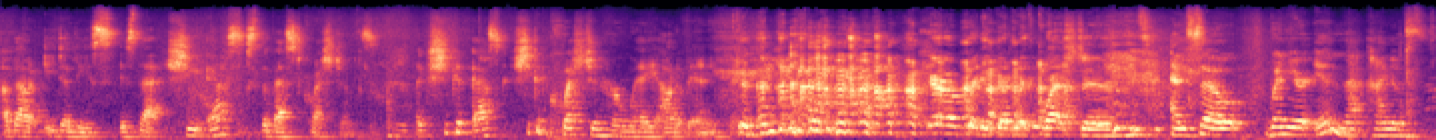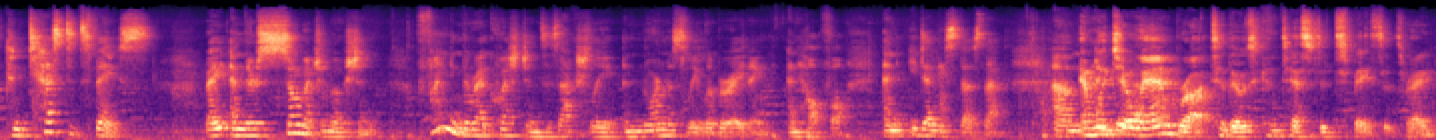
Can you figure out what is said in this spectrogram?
about Idelisse is that she asks the best questions. Like she could ask, she could question her way out of anything. You're pretty good with questions. And so when you're in that kind of contested space, right, and there's so much emotion, finding the right questions is actually enormously liberating and helpful. And Idelisse does that. Um, And what did that. Joanne brought to those contested spaces, right?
